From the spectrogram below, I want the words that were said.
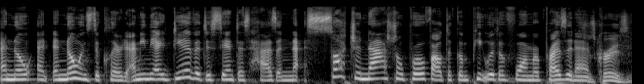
and no and, and no one's declared it. I mean, the idea that DeSantis has a na- such a national profile to compete with a former president It's crazy.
